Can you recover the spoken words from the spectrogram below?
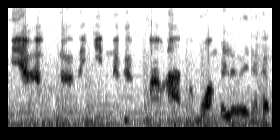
เมียเอาข้าวหลามให้กินนะครับข้าวราดมะม่วงไปเลยนะครับ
